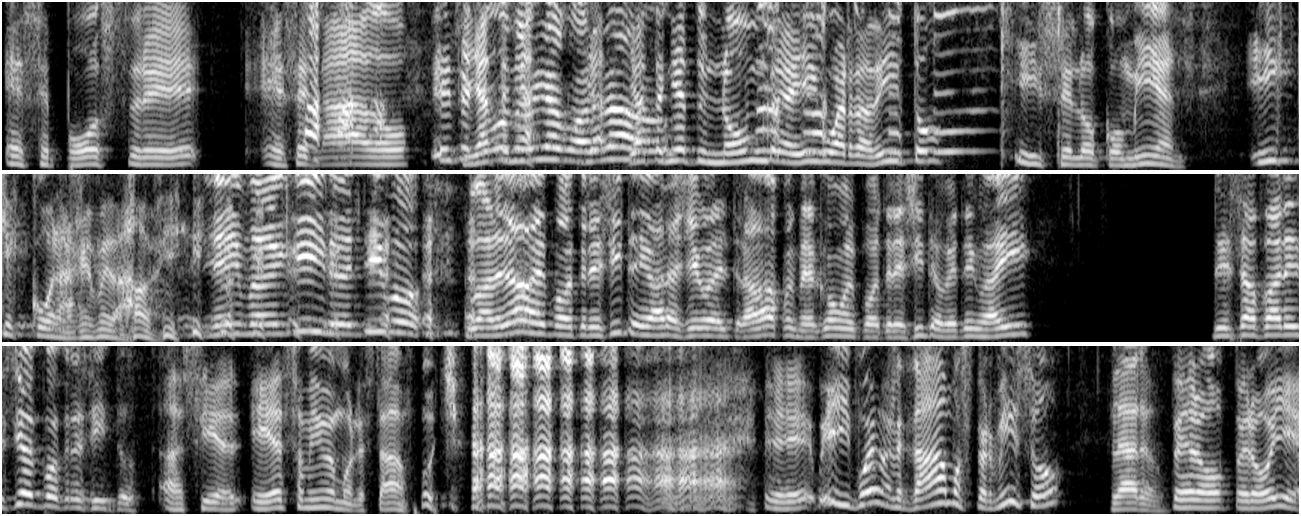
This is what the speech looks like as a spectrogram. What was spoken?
ese postre, ese helado, Ese que guardado. ya tenía tu nombre ahí guardadito y se lo comían. Y qué coraje me daba a mí. Me imagino, el tipo guardaba el potrecito y ahora llego del trabajo y me como el potrecito que tengo ahí. Desapareció el potrecito. Así es, y eso a mí me molestaba mucho. Eh, y bueno, les dábamos permiso, Claro. pero, pero oye,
